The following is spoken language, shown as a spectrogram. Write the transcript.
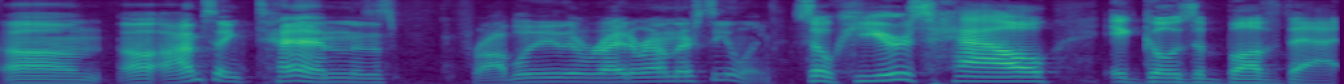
Um, uh, I'm saying ten is probably right around their ceiling. So here's how it goes above that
